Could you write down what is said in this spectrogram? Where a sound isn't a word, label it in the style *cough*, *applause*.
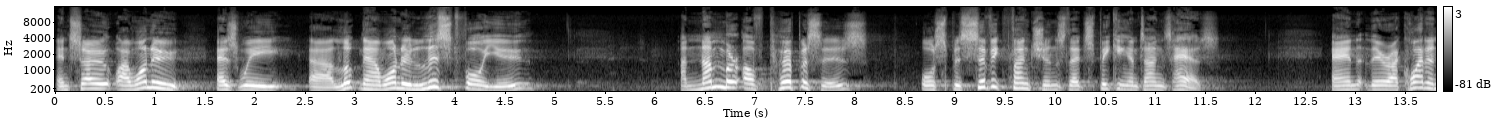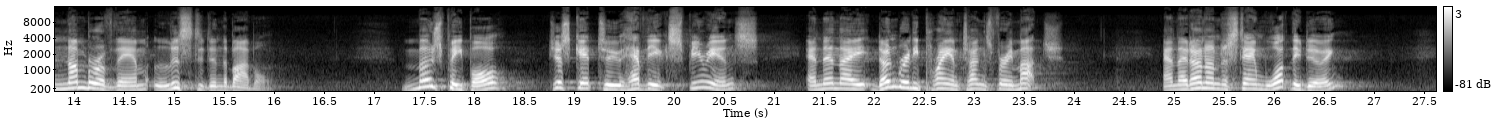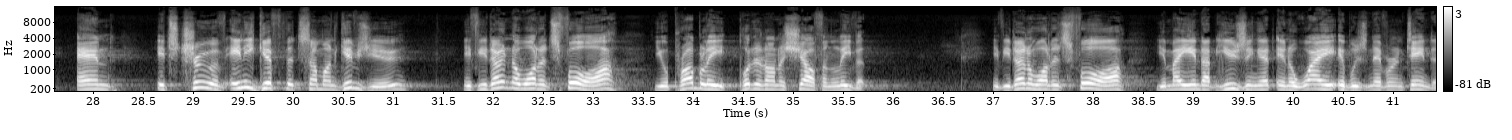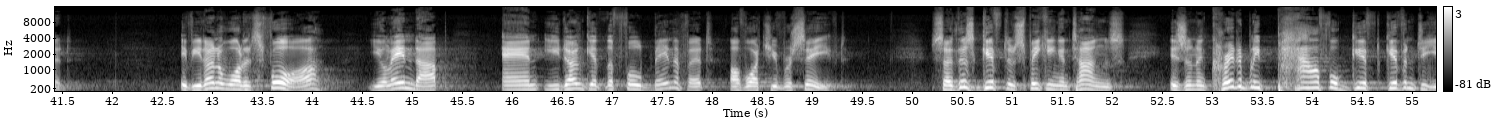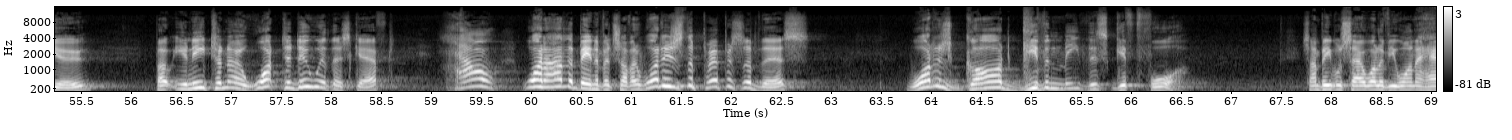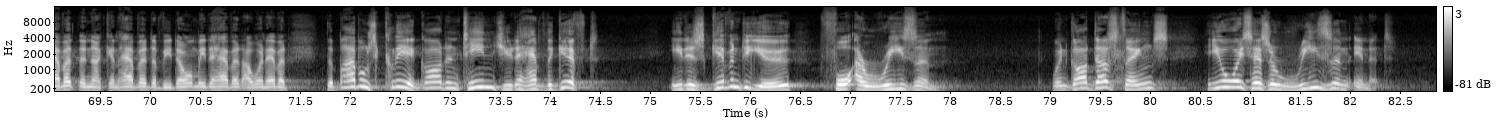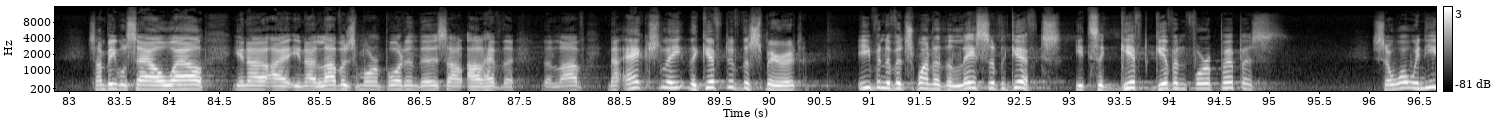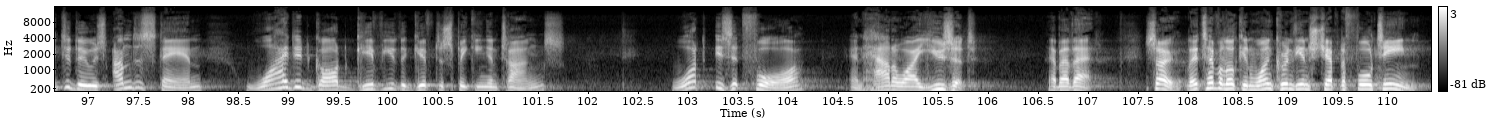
And so I want to, as we uh, look now, I want to list for you a number of purposes or specific functions that speaking in tongues has. And there are quite a number of them listed in the Bible. Most people just get to have the experience and then they don't really pray in tongues very much. And they don't understand what they're doing. And it's true of any gift that someone gives you, if you don't know what it's for, you'll probably put it on a shelf and leave it. If you don't know what it's for, you may end up using it in a way it was never intended. If you don't know what it's for, you'll end up and you don't get the full benefit of what you've received. So, this gift of speaking in tongues is an incredibly powerful gift given to you, but you need to know what to do with this gift. How, what are the benefits of it? What is the purpose of this? What has God given me this gift for? Some people say, well, if you want to have it, then I can have it. If you don't want me to have it, I won't have it. The Bible's clear. God intends you to have the gift, it is given to you for a reason. When God does things, He always has a reason in it. Some people say, oh, well, you know, I, you know love is more important than this. I'll, I'll have the, the love. Now, actually, the gift of the Spirit, even if it's one of the less of the gifts, it's a gift given for a purpose. So, what we need to do is understand why did God give you the gift of speaking in tongues? What is it for? And how do I use it? How about that? So let's have a look in 1 Corinthians chapter 14.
